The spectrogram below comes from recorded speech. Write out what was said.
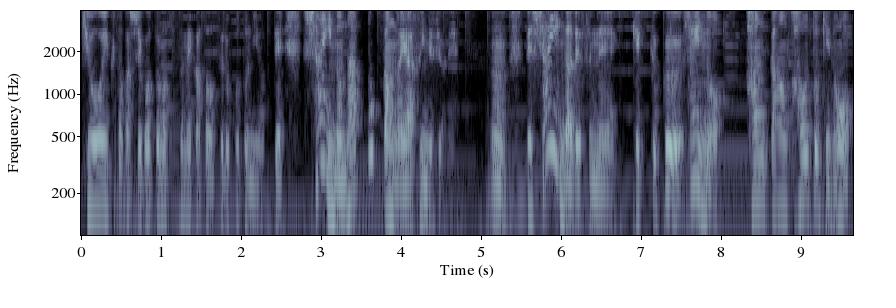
教育とか仕事の進め方をすることによって、社員の納得感が安いんですよね。うん。で、社員がですね、結局、社員の反感を買う時の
